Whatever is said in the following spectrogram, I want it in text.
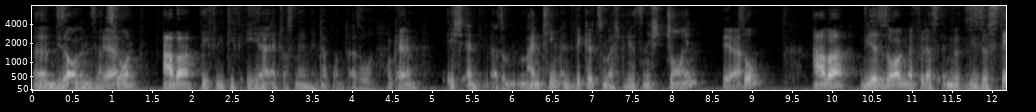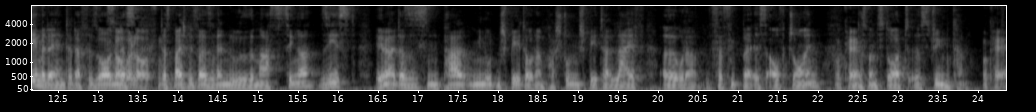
ähm, dieser Organisation. Ja aber definitiv eher etwas mehr im Hintergrund. Also okay. ähm, ich, also mein Team entwickelt zum Beispiel jetzt nicht Join, ja. so, aber wir sorgen dafür, dass das die Systeme dahinter dafür sorgen, dass, dass, beispielsweise, wenn du The Masked Singer siehst, Eben ja. halt, dass es ein paar Minuten später oder ein paar Stunden später live äh, oder verfügbar ist auf Join okay. und dass man es dort äh, streamen kann. Okay.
